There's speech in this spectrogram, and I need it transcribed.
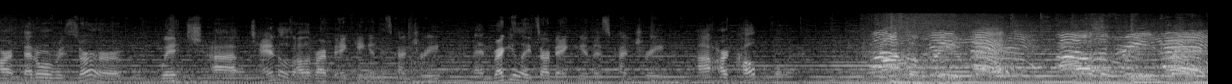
our Federal Reserve, which, uh, which handles all of our banking in this country and regulates our banking in this country, uh, are culpable in it. Fossil free Fed. Fossil free Fed.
